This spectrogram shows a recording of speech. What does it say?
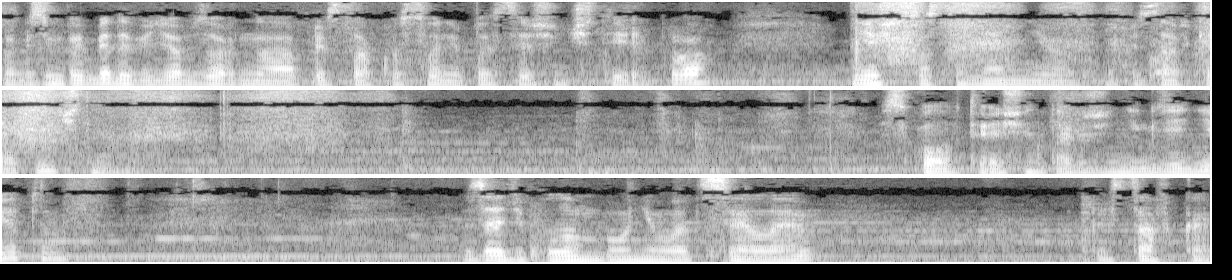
Магазин Победа видеообзор на приставку Sony PlayStation 4 Pro. Внешнее состояние на приставке отличное. Сколов трещин также нигде нету. Сзади пломба у него целая. Приставка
